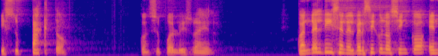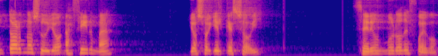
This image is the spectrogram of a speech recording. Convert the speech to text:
y su pacto con su pueblo Israel. Cuando él dice en el versículo 5, en torno suyo afirma, yo soy el que soy, seré un muro de fuego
